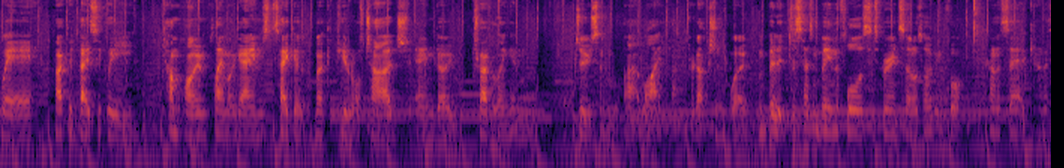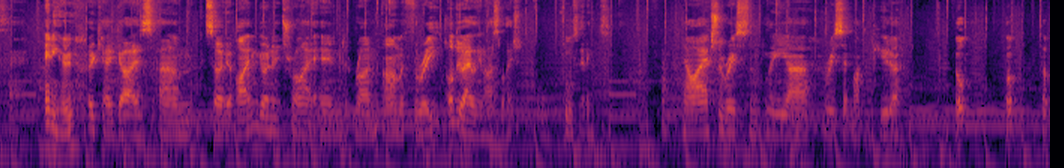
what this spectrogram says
where I could basically come home, play my games, take a, my computer off charge and go traveling and do some uh, light production work. But it just hasn't been the flawless experience that I was hoping for. Kind of sad, kind of sad. Anywho, okay guys, um, so I'm going to try and run Arma 3. I'll do Alien Isolation, full, full settings. Now I actually recently uh, reset my computer. Oh, oh, oh.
